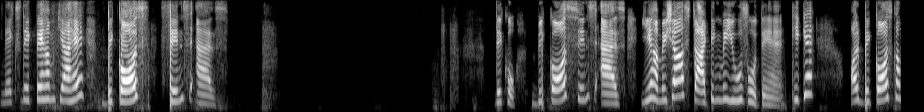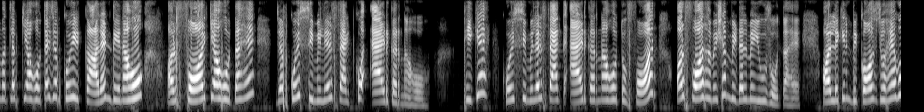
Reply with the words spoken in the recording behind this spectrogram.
नेक्स्ट देखते हैं हम क्या है? बिकॉज़ सिंस एज देखो बिकॉज़ सिंस एज ये हमेशा स्टार्टिंग में यूज़ होते हैं, ठीक है? और बिकॉज़ का मतलब क्या होता है? जब कोई कारण देना हो और फॉर क्या होता है? जब कोई सिमिलर फैक्ट को ऐड करना हो, ठीक है? कोई सिमिलर फैक्ट ऐड करना हो तो फॉर और फॉर हमेशा मिडल में यूज़ होता है। और लेकिन बिकॉज़ जो है, वो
